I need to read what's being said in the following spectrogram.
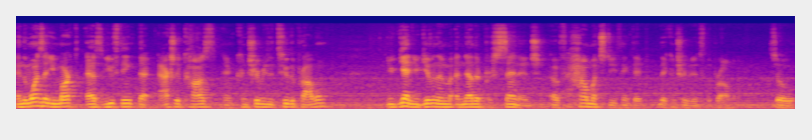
And the ones that you marked as you think that actually caused and contributed to the problem, you, again, you're giving them another percentage of how much do you think they, they contributed to the problem. So,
